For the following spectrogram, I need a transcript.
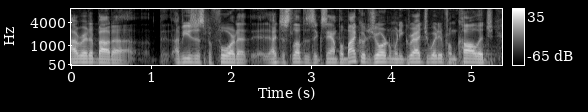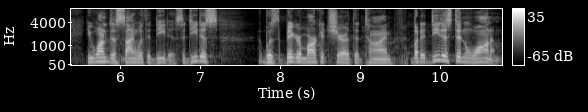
I read about a. Uh, I've used this before. I just love this example. Michael Jordan, when he graduated from college, he wanted to sign with Adidas. Adidas was bigger market share at the time, but Adidas didn't want him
